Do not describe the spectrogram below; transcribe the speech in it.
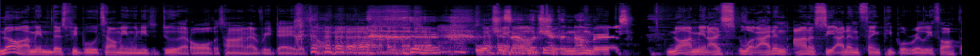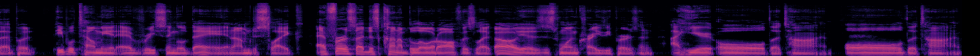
No i mean there's people who tell me we need to do that all the time every day they tell me we need to. Which, you know, looking sure- at the numbers, No, I mean, I look. I didn't honestly. I didn't think people really thought that, but people tell me it every single day, and I'm just like, at first, I just kind of blow it off as like, oh yeah, it's just one crazy person. I hear it all the time, all the time.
